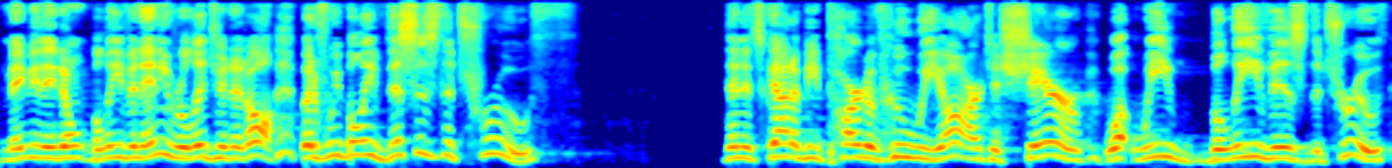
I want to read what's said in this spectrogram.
maybe they don't believe in any religion at all. But if we believe this is the truth then it's got to be part of who we are to share what we believe is the truth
